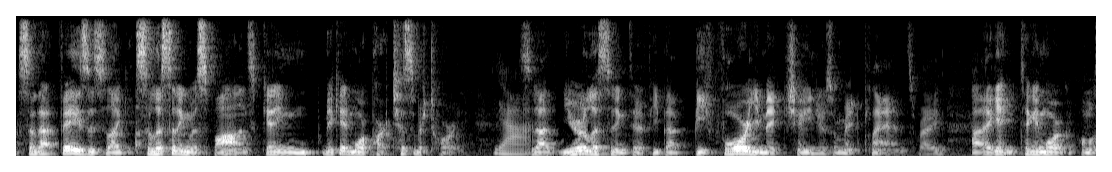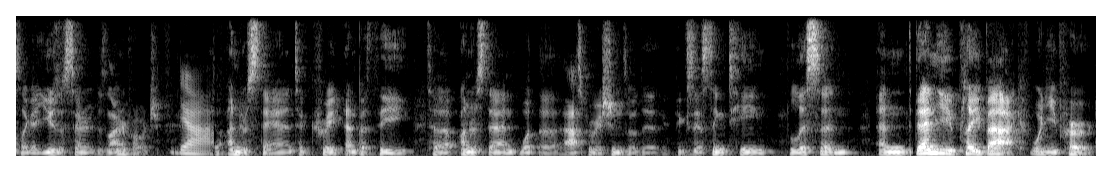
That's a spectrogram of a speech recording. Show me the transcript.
So that phase is like soliciting response, getting, making it more participatory. Yeah. So that you're listening to the feedback before you make changes or make plans, right? Uh, again, taking more almost like a user centered design approach. Yeah. To understand, to create empathy, to understand what the aspirations of the existing team, listen, and then you play back what you've heard.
